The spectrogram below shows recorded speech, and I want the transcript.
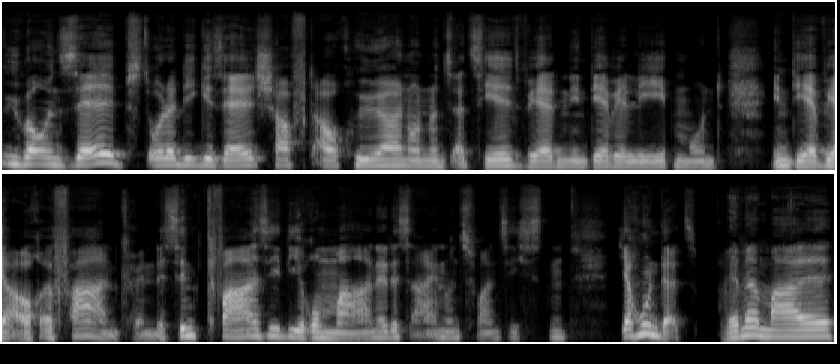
über uns selbst oder die Gesellschaft auch hören und uns erzählt werden, in der wir leben und in der wir auch erfahren können. Es sind quasi die Romane des 21. Jahrhunderts. Wenn wir mal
